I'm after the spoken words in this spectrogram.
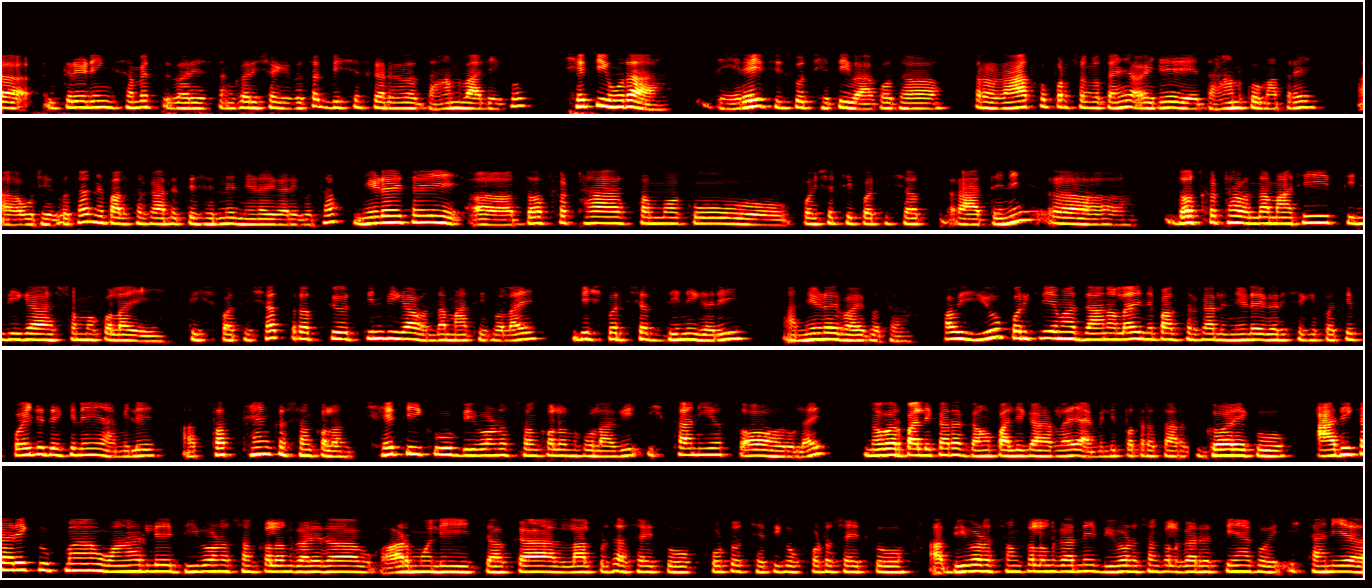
ग्रेडिङ समेत गरिसकेको छ विशेष गरेर धान बालीको। क्षति हुँदा धेरै चिजको क्षति भएको छ तर राहतको प्रसङ्ग चाहिँ अहिले धानको मात्रै उठेको छ। नेपाल सरकारले त्यसरी नै निर्णय गरेको छ। निर्णय चाहिँ दस कट्ठासम्मको पैँसठी प्रतिशत राहत दिने र दस कट्ठाभन्दा माथि तिन बिघासम्मकोलाई तिस प्रतिशत र त्यो तिन बिघाभन्दा माथिकोलाई बिस प्रतिशत दिने गरी निर्णय भएको छ। अब यो प्रक्रियामा जानलाई नेपाल सरकारले निर्णय गरिसकेपछि पहिलेदेखि नै हामीले तथ्याङ्क सङ्कलन क्षतिको विवरण सङ्कलनको लागि स्थानीय तहहरूलाई नगरपालिका र गाउँपालिकाहरूलाई हामीले पत्रचार गरेको आधिकारिक रूपमा उहाँहरूले विवरण सङ्कलन गरेर घरमूली जग्गा लाल पूर्जा सहितको फोटो क्षतिको फोटो सहितको विवरण सङ्कलन गर्ने विवरण सङ्कलन गरेर त्यहाँको स्थानीय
